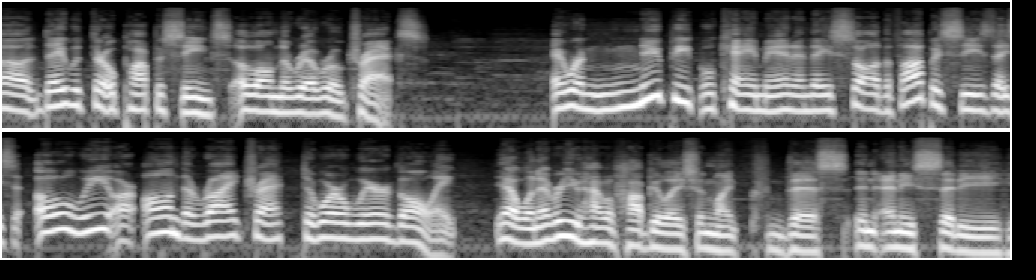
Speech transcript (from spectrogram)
uh, they would throw poppy seeds along the railroad tracks. And when new people came in and they saw the poppy seeds, they said, "Oh, we are on the right track to where we're going." Yeah, whenever you have a population like this in any city,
